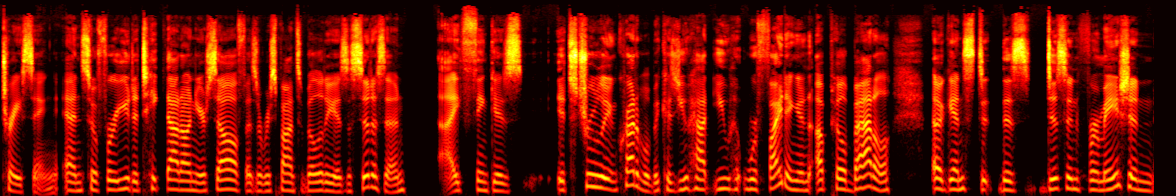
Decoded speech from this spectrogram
tracing, and so for you to take that on yourself as a responsibility as a citizen, I think is it's truly incredible because you had you were fighting an uphill battle against this disinformation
